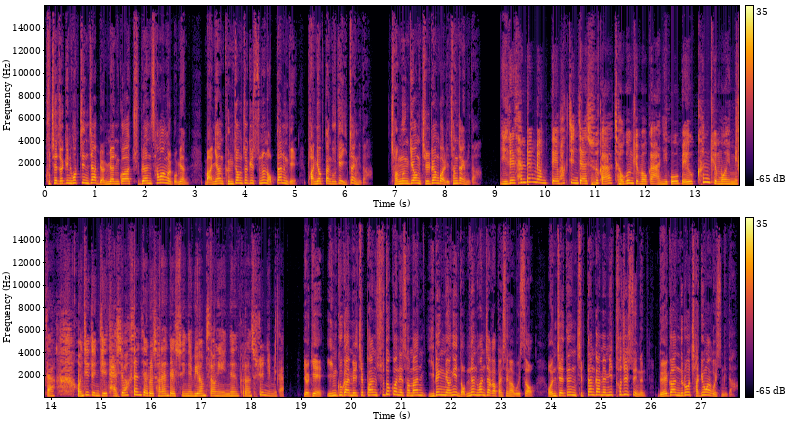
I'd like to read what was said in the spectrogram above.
구체적인 확진자 면면과 주변 상황을 보면 마냥 긍정적일 수는 없다는 게 방역당국의 입장입니다. 정은경 질병관리청장입니다. 일일 300명대 확진자 수가 적은 규모가 아니고 매우 큰 규모입니다. 언제든지 다시 확산세로 전환될 수 있는 위험성이 있는 그런 수준입니다. 여기에 인구가 밀집한 수도권에서만 200명이 넘는 환자가 발생하고 있어 언제든 집단 감염이 터질 수 있는 뇌관으로 작용하고 있습니다.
